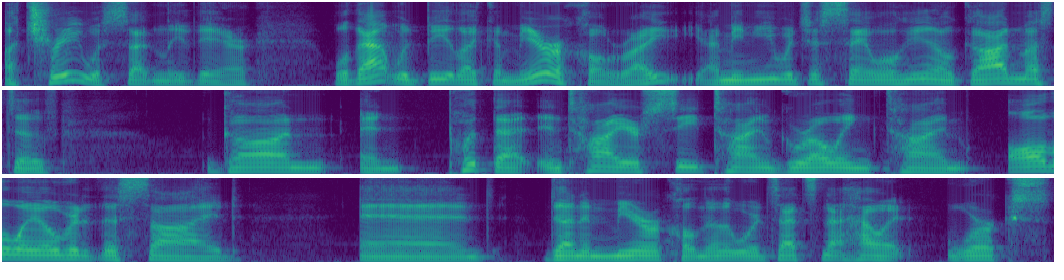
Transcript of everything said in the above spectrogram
a tree was suddenly there, well, that would be like a miracle, right? I mean, you would just say, well, you know, God must have gone and put that entire seed time, growing time, all the way over to this side and done a miracle. In other words, that's not how it works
